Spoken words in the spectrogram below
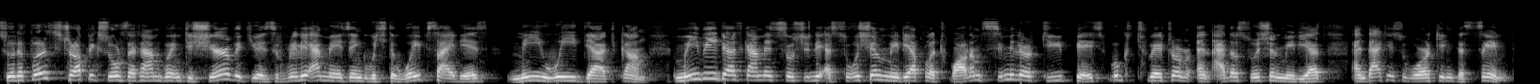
so the first topic source that I'm going to share with you is really amazing, which the website is MeWe.com. MeWe.com is socially a social media platform similar to Facebook, Twitter, and other social medias, and that is working the same.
